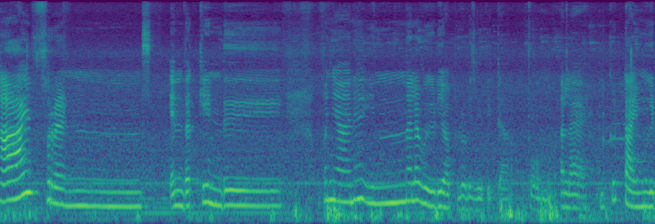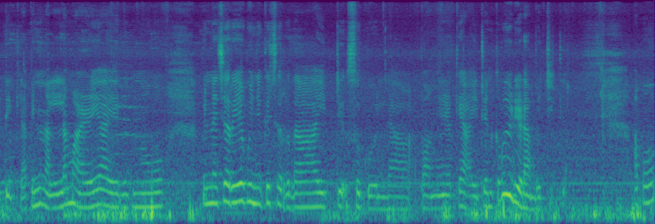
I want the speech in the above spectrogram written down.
ഹായ് ഫ്രണ്ട്സ് എന്തൊക്കെയുണ്ട്? അപ്പം ഞാൻ ഇന്നലെ വീഡിയോ അപ്ലോഡ് ചെയ്തിട്ടാണ് തോന്നുന്നു അല്ലേ? എനിക്ക് ടൈം കിട്ടിയിട്ടില്ല. പിന്നെ നല്ല മഴയായിരുന്നു. പിന്നെ ചെറിയ കുഞ്ഞിക്ക് ചെറുതായിട്ട് സുഖമില്ല. അപ്പോൾ അങ്ങനെയൊക്കെ ആയിട്ട് എനിക്ക് വീഡിയോ ഇടാൻ പറ്റിയിട്ടില്ല. അപ്പോൾ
